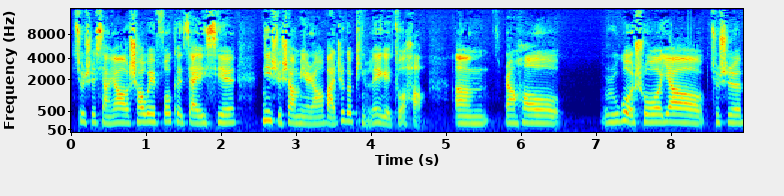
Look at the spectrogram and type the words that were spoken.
就是想要稍微 focus 在一些 niche 上面，然后把这个品类给做好。嗯，然后如果说要就是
